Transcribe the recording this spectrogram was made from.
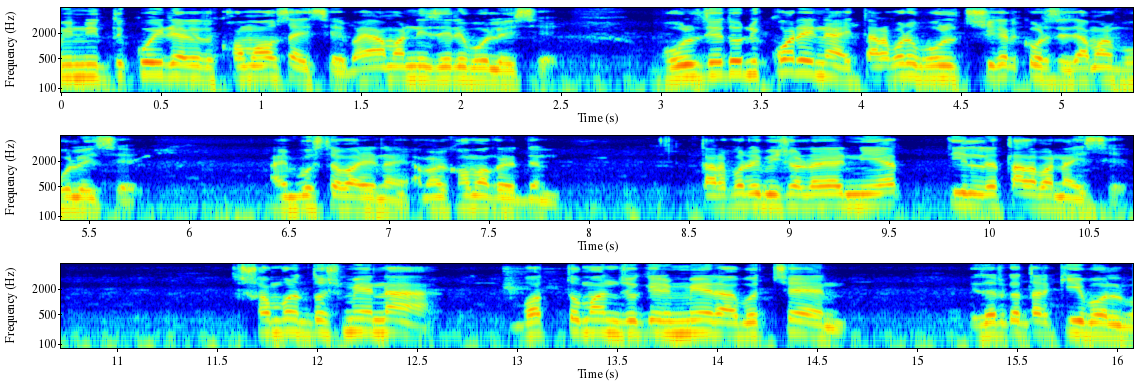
মিনিট কই ক্ষমাও চাইছে। ভাই আমার নিজেরই হয়েছে ভুল যেহেতু উনি করে নাই, তারপরে ভুল স্বীকার করছে যে আমার ভুল হয়েছে আমি বুঝতে পারি নাই, আমার ক্ষমা করে দেন। তারপরে বিষয়টা নিয়ে তিল তাল বানাইছে। সম্পূর্ণ দোষ মেয়ে না, বর্তমান যুগের মেয়েরা, বুঝছেন? এদের কথা আর কী বলব?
